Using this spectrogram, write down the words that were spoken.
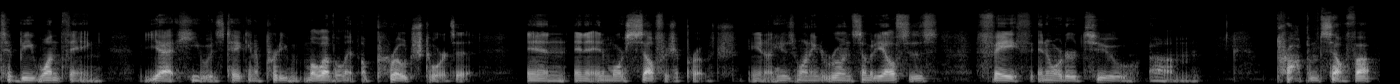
to be one thing yet he was taking a pretty malevolent approach towards it in, in, a, in a more selfish approach. You know, he was wanting to ruin somebody else's faith in order to um, prop himself up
